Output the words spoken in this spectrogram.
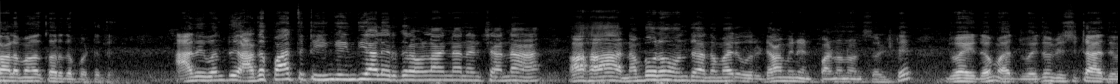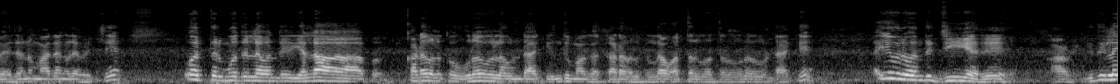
காலமாக கருதப்பட்டது. அது வந்து அதை பார்த்துட்டு இங்கே இந்தியாவில் இருக்கிறவங்களாம் என்ன நினச்சான்னா ஆஹா நம்மளும் வந்து அந்த மாதிரி ஒரு டாமினன்ட் பண்ணணும்னு சொல்லிட்டு துவைதம் அத்வைதம் விசிட்டா அத்வைதம்னு மதங்களை வச்சு ஒருத்தர் முதல்ல வந்து எல்லா கடவுளுக்கும் உறவுகளை உண்டாக்கி இந்து மக கடவுளுக்கெல்லாம் ஒருத்தருக்கு ஒருத்தர் உறவு உண்டாக்கி இவர் வந்து ஜீயரு. அப்படி. இதில்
